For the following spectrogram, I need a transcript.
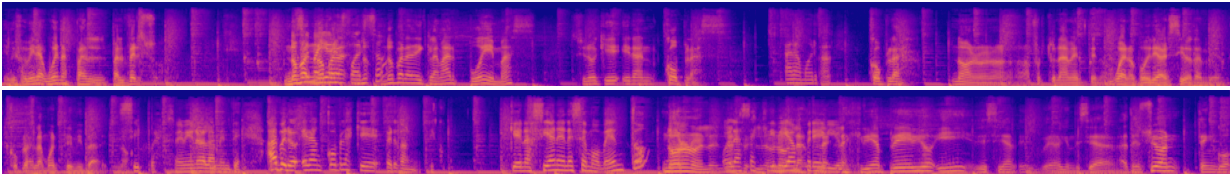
en mi familia buenas para el, para el verso. No, ¿Sin pa- no para, no- no para declamar poemas, sino que eran coplas. A la muerte. Ah, coplas. No, no, no, no, afortunadamente no. Bueno, podría haber sido también. Coplas de la muerte de mi padre. No. Sí, pues, se me vino a la mente. Ah, pero eran coplas que, perdón, que nacían en ese momento. No, no, no. la- ¿O las la- escribían previo? La, escribían previo y decía, eh, alguien decía, atención, tengo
